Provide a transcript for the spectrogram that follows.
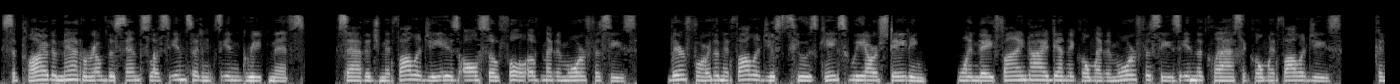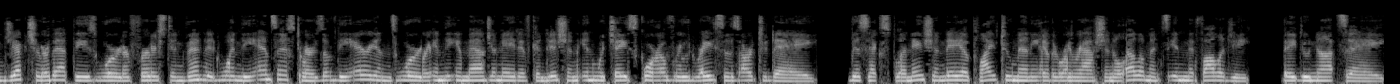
supply the matter of the senseless incidents in Greek myths. Savage mythology is also full of metamorphoses. Therefore the mythologists whose case we are stating, when they find identical metamorphoses in the classical mythologies, conjecture that these were first invented when the ancestors of the Aryans were in the imaginative condition in which a score of rude races are today. This explanation they apply to many other irrational elements in mythology. They do not say,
